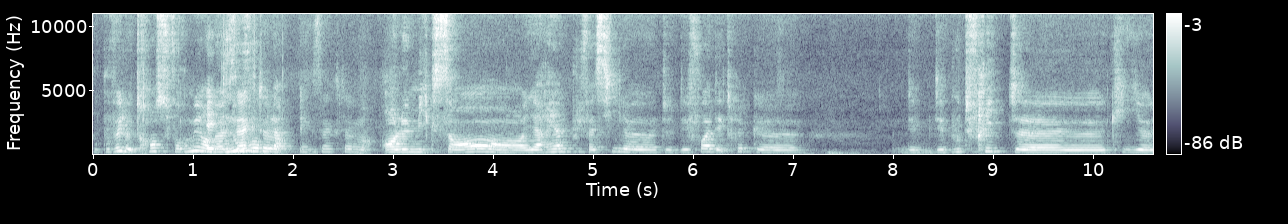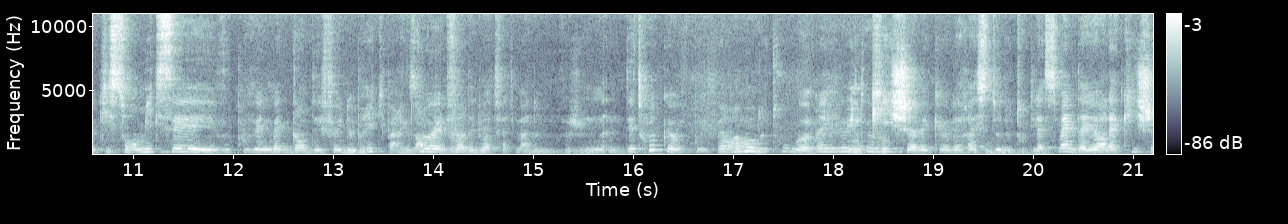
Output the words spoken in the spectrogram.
vous pouvez le transformer en un nouveau plat. Exactement. En le mixant, il n'y a rien de plus facile. Euh, de, des fois, des trucs, euh, des, bouts de frites qui, qui, sont mixés et vous pouvez le mettre dans des feuilles de briques, par exemple, et faire des doigts de Fatma. des trucs, vous pouvez faire vraiment de tout. une quiche avec les restes de toute la semaine. D'ailleurs, la quiche,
